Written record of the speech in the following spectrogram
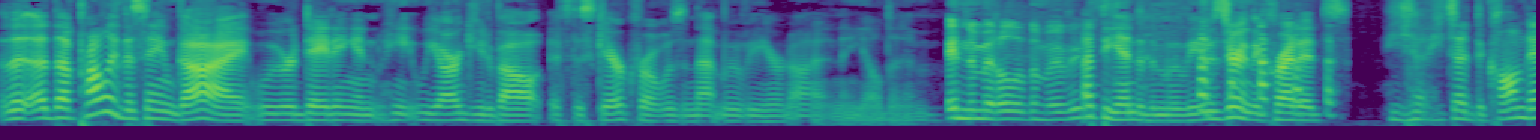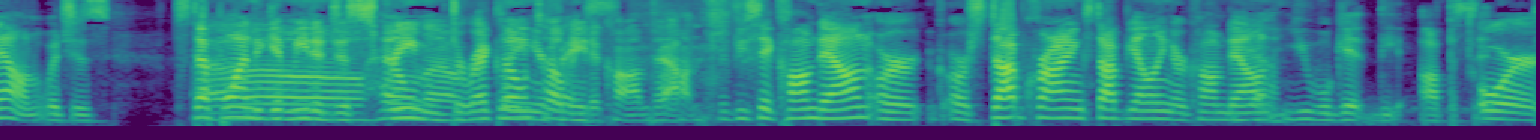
the, uh, the probably the same guy we were dating and he we argued about if the scarecrow was in that movie or not and i yelled at him in the middle of the movie. at the end of the movie it was during the credits he, he said to calm down which is step one to get me to just Oh, hell scream no. directly Don't in your tell face me to calm down. if you say calm down or or stop crying, stop yelling, or calm down, you will get the opposite. Or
